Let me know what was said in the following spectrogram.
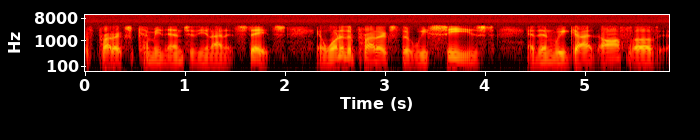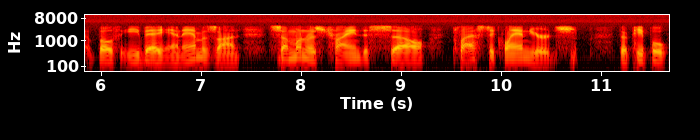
of products coming into the United States. And one of the products that we seized and then we got off of both eBay and Amazon, someone was trying to sell plastic lanyards the people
